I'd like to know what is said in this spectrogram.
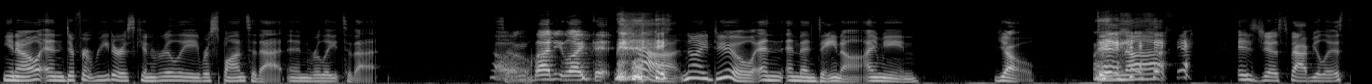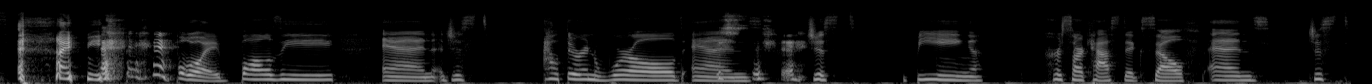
you know, and different readers can really respond to that and relate to that. Oh, so, I'm glad you liked it. yeah, no, I do. And and then Dana, I mean, yo, Dana is just fabulous. I mean, boy, ballsy and just out there in the world and just being her sarcastic self and just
